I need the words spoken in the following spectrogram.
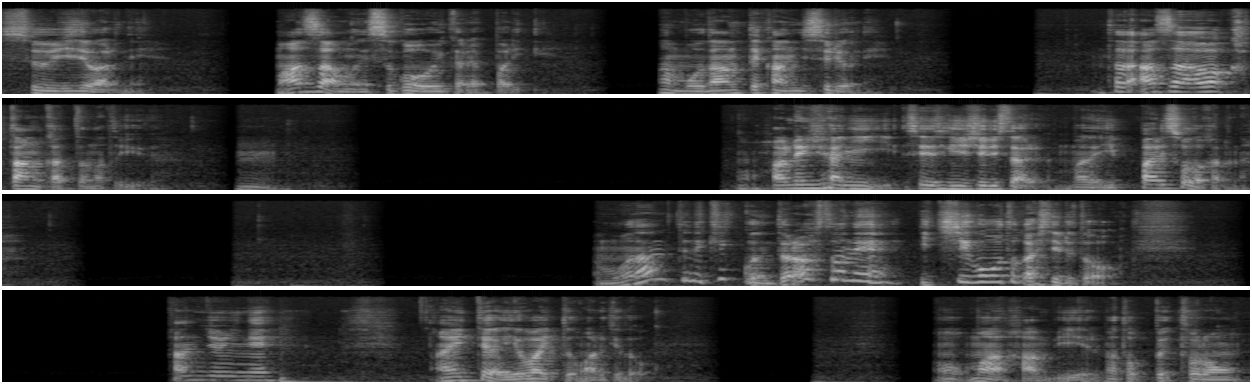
数字ではあるね。まあ、アザーもね、すごい多いからやっぱり。まあモダンって感じするよね。ただ、アザーは勝たんかったなという。うん。ハレジャーに成績優秀リストある。まだいっぱいありそうだからな。モダンってね、結構ね、ドラフトね、1号とかしてると、単純にね、相手が弱いってのもあるけど。お、まあ、ハビエル、まあ、トップ、トロン。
